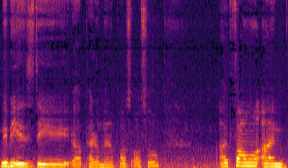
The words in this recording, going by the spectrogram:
maybe is the uh, perimenopause also. I found I'm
